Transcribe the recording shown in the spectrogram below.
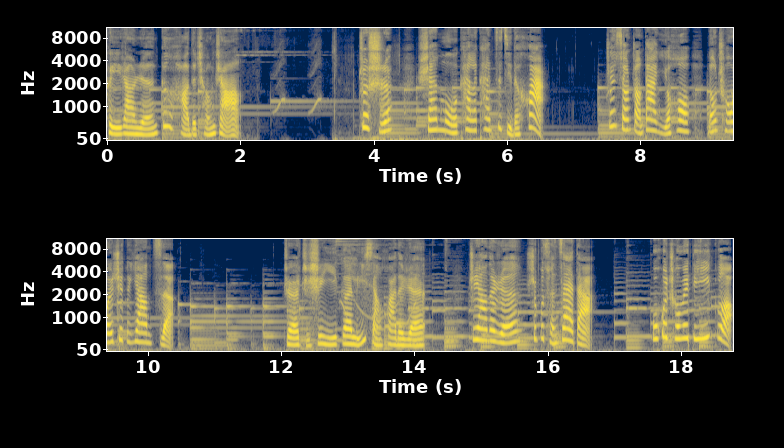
可以让人更好的成长。这时，山姆看了看自己的画，真想长大以后能成为这个样子。这只是一个理想化的人，这样的人是不存在的。我会成为第一个。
